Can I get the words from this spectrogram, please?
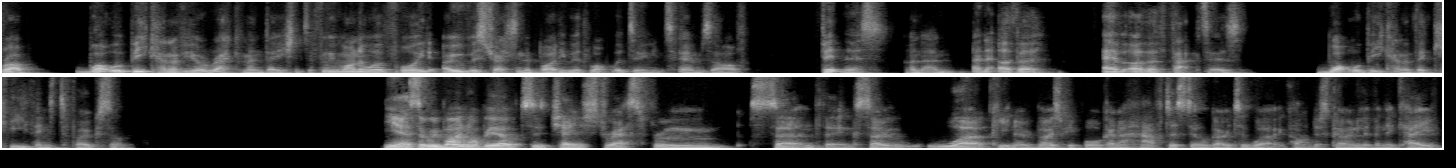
Rob, what would be kind of your recommendations if we want to avoid overstressing the body with what we're doing in terms of fitness and, and, and other other factors? What would be kind of the key things to focus on? Yeah, so we might not be able to change stress from certain things. So work, you know, most people are going to have to still go to work. You can't just go and live in a cave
